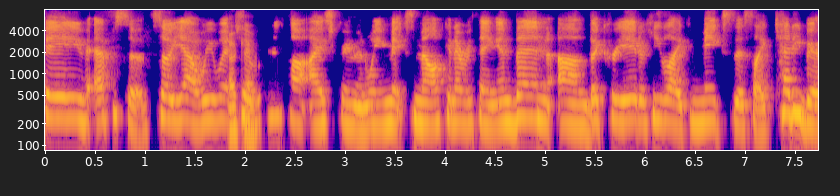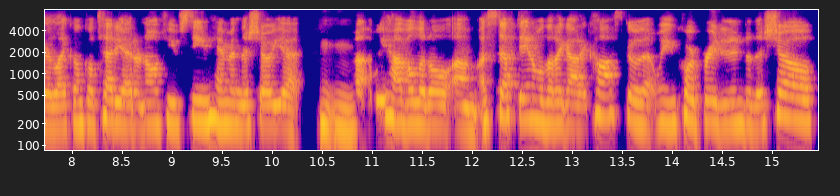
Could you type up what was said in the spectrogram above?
fave episodes. So yeah, we went okay. to Renaissance ice cream and we mix milk and everything. And then um, the creator, he like makes this like teddy bear, like Uncle Teddy. I don't know if you've seen him in the show yet. Mm-mm. But we have a little um, a stuffed animal that I got at Costco that we incorporated into the show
